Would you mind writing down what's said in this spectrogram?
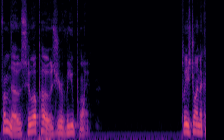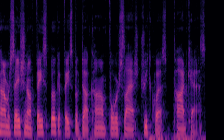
from those who oppose your viewpoint. Please join the conversation on Facebook at facebook.com forward slash TruthQuest podcast.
